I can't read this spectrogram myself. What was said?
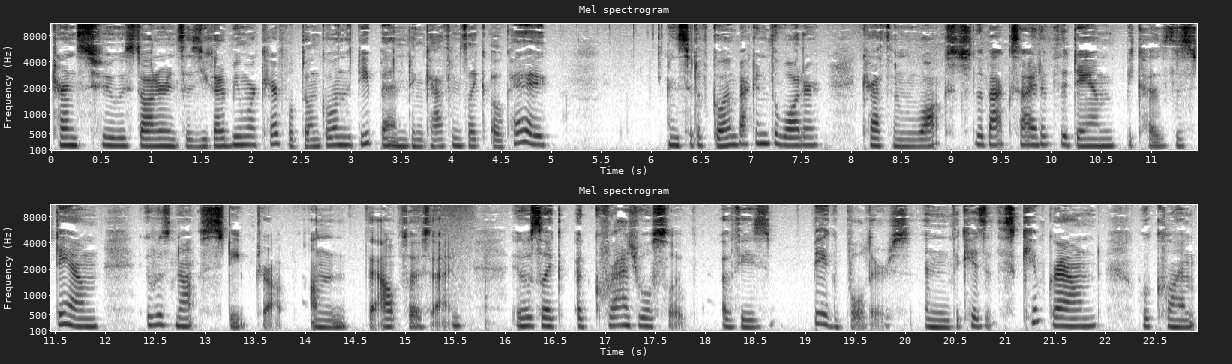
turns to his daughter and says, You gotta be more careful. Don't go in the deep end. And Catherine's like, Okay. Instead of going back into the water, Catherine walks to the backside of the dam because this dam, it was not steep drop on the outflow side. It was like a gradual slope of these big boulders, and the kids at this campground would climb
